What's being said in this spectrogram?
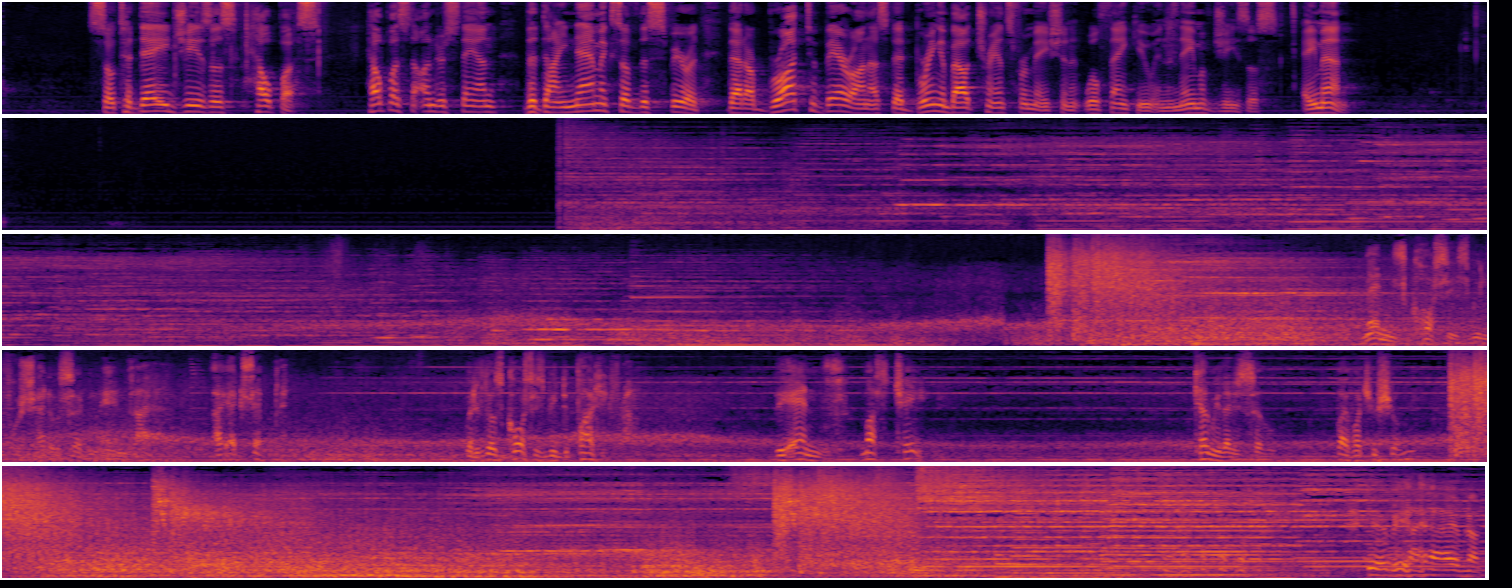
So today, Jesus, help us. Help us to understand the dynamics of the Spirit that are brought to bear on us that bring about transformation. We'll thank you in the name of Jesus. Amen. Men's courses will foreshadow certain ends. I, I accept that. But if those courses be departed from, the ends must change. Tell me that is so by what you show me.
